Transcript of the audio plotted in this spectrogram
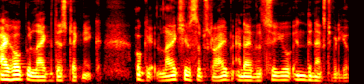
I hope you liked this technique. Okay, like, share, subscribe and I will see you in the next video.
